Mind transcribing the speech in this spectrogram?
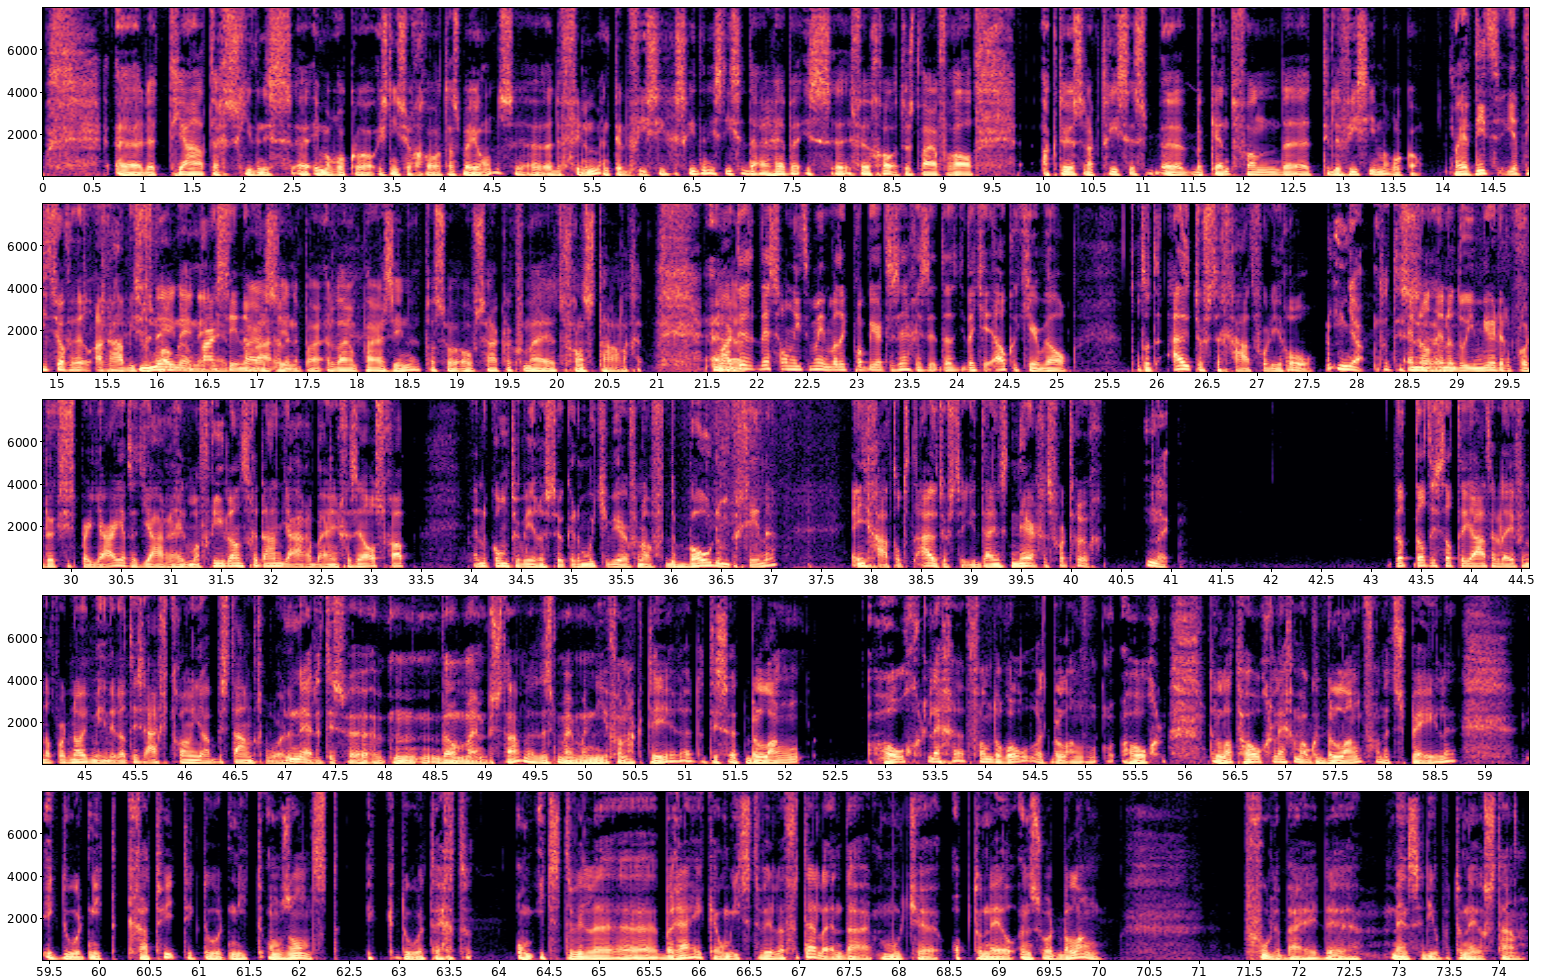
de theatergeschiedenis in Marokko is niet zo groot als bij ons. de film- en televisiegeschiedenis die ze daar hebben is veel groter. Dus het waren vooral acteurs en actrices bekend van de televisie in Marokko. Maar je hebt niet, je hebt niet zoveel Arabisch gesproken? Nee, nee, nee. Een paar zinnen paar waren zinnen, paar, Het waren een paar zinnen. Het was zo hoofdzakelijk voor mij het Franstalige. Maar uh, desalniettemin, wat ik probeer te zeggen... is dat, dat je elke keer wel tot het uiterste gaat voor die rol. Ja, dat is... En dan, uh, en dan doe je meerdere producties per jaar. Je hebt het jaren helemaal freelance gedaan. Jaren bij een gezelschap. En dan komt er weer een stuk en dan moet je weer vanaf de bodem beginnen. En je gaat tot het uiterste. Je deinst nergens voor terug. Nee dat, dat is dat theaterleven en dat wordt nooit minder. Dat is eigenlijk gewoon jouw bestaan geworden. Nee, dat is uh, wel mijn bestaan. Dat is mijn manier van acteren. Dat is het belang hoog leggen van de rol. Het belang hoog, de lat hoog leggen, maar ook het belang van het spelen. Ik doe het niet gratuit, ik doe het niet omzonst. Ik doe het echt om iets te willen uh, bereiken, om iets te willen vertellen. En daar moet je op toneel een soort belang voelen bij de mensen die op het toneel staan.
